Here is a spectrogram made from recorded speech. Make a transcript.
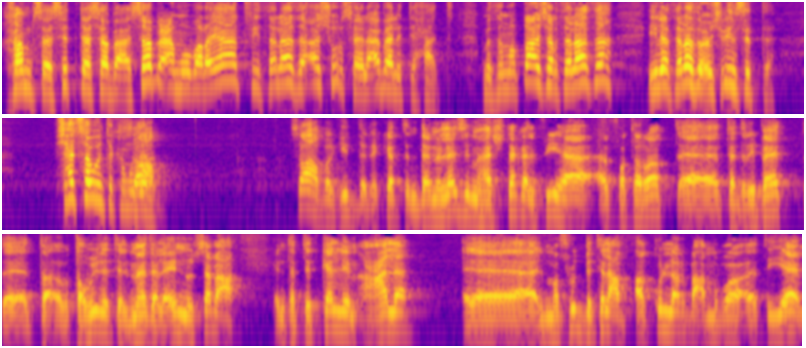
خمسة ستة سبعة. سبع مباريات في ثلاثة أشهر سيلعبها الاتحاد. من 18 ثلاثة إلى 23 ستة. إيش حتسوي أنت كمدرب؟ صعب. صعبة جدا يا كابتن. ده أنا لازم هشتغل فيها فترات آه، تدريبات آه، طويلة المدى لأنه سبعة أنت بتتكلم على آه، المفروض بتلعب كل أربع مبا- أيام.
